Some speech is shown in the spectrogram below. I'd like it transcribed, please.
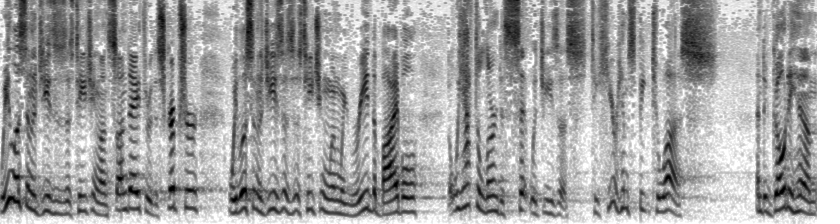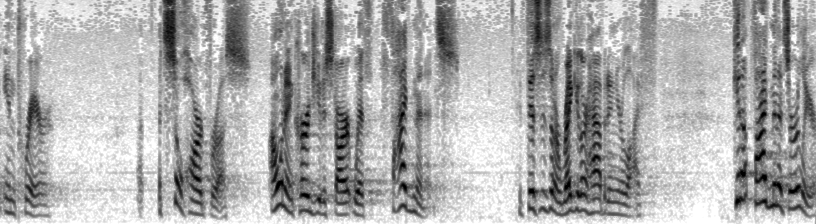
We listen to Jesus' teaching on Sunday through the scripture. We listen to Jesus' teaching when we read the Bible, but we have to learn to sit with Jesus, to hear him speak to us, and to go to him in prayer. It's so hard for us. I want to encourage you to start with five minutes. If this isn't a regular habit in your life, get up five minutes earlier.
